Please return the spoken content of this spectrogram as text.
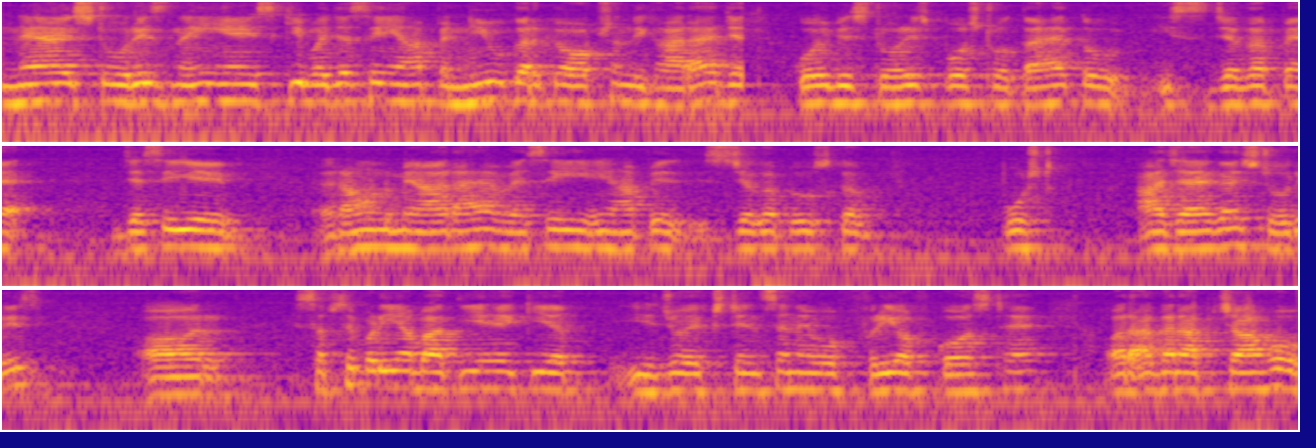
नया स्टोरीज नहीं है। इसकी वजह से यहाँ पे न्यू करके ऑप्शन दिखा रहा है। कोई भी स्टोरीज पोस्ट होता है तो इस जगह पे जैसे ये राउंड में आ रहा है, वैसे ही यहाँ पे इस जगह पे उसका पोस्ट आ जाएगा स्टोरेज। और सबसे बढ़िया बात यह है कि अब ये जो एक्सटेंशन है वो फ्री ऑफ़ कॉस्ट है। और अगर आप चाहो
